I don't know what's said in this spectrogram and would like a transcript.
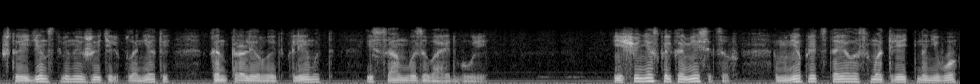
что единственный житель планеты контролирует климат и сам вызывает бури. Еще несколько месяцев мне предстояло смотреть на него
